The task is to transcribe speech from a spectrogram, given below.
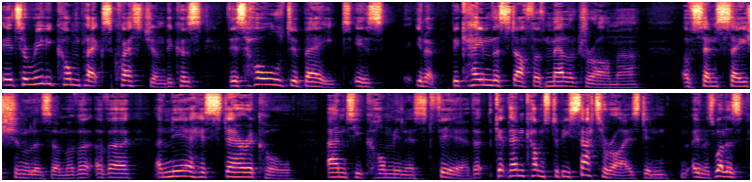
It's a really complex question because this whole debate is, you know, became the stuff of melodrama, of sensationalism, of a, of a, a near hysterical anti communist fear that then comes to be satirized in, as well as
